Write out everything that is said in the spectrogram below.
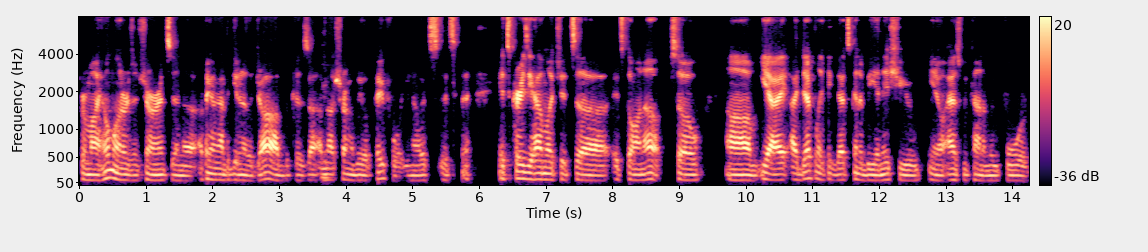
for my homeowner's insurance, and uh, I think I'm going to have to get another job because I'm not sure I'm going to be able to pay for it. You know, it's it's it's crazy how much it's uh it's gone up. So um, yeah, I, I definitely think that's going to be an issue. You know, as we kind of move forward.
